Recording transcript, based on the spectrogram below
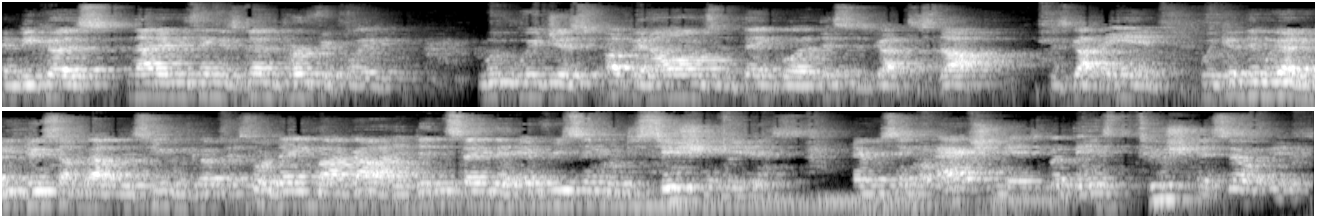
And because not everything is done perfectly, we, just up in arms and think, well, this has got to stop. It's got to end. We could, then we got to do something about this human government. It's ordained by God. It didn't say that every single decision is, every single action is, but the institution itself is.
